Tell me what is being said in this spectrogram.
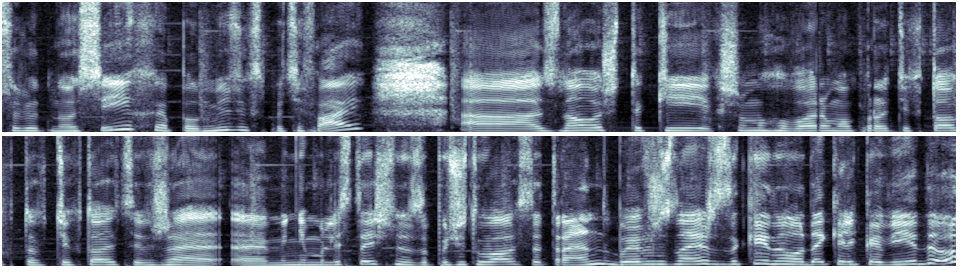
абсолютно усіх, Apple Music, Spotify. А, знову ж таки, якщо ми говоримо про TikTok, то в TikTok вже е, мінімалістичний фактично започаткувався тренд, бо я вже знаєш, закинула декілька відео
